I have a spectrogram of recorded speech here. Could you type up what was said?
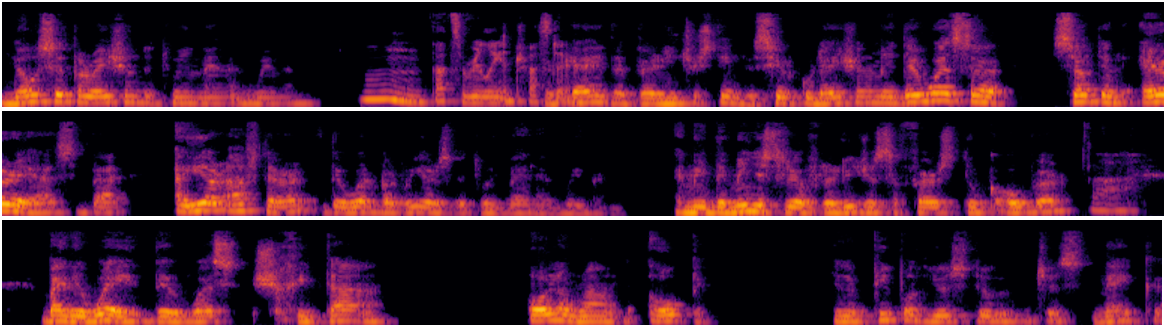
No separation between men and women. Hmm, that's really interesting. Okay, that's very interesting. The circulation. I mean, there was uh, certain areas, but a year after there were barriers between men and women. I mean, the Ministry of Religious Affairs took over. Ah, By the way, there was shchita all around, open. You know, people used to just make uh,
